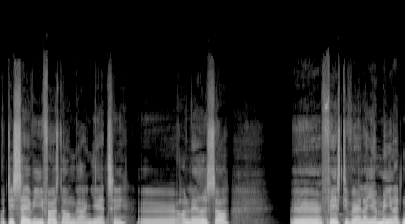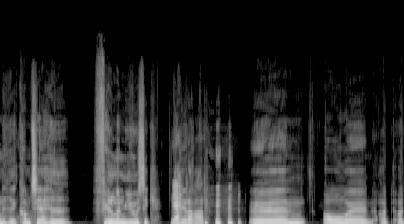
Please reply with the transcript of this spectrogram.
Og det sagde vi i første omgang ja til, øh, og lavede så øh, festivaler. Jeg mener, den hed, kom til at hedde Film and Music, ja. lidt og ret. øh, og, øh, og, og,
